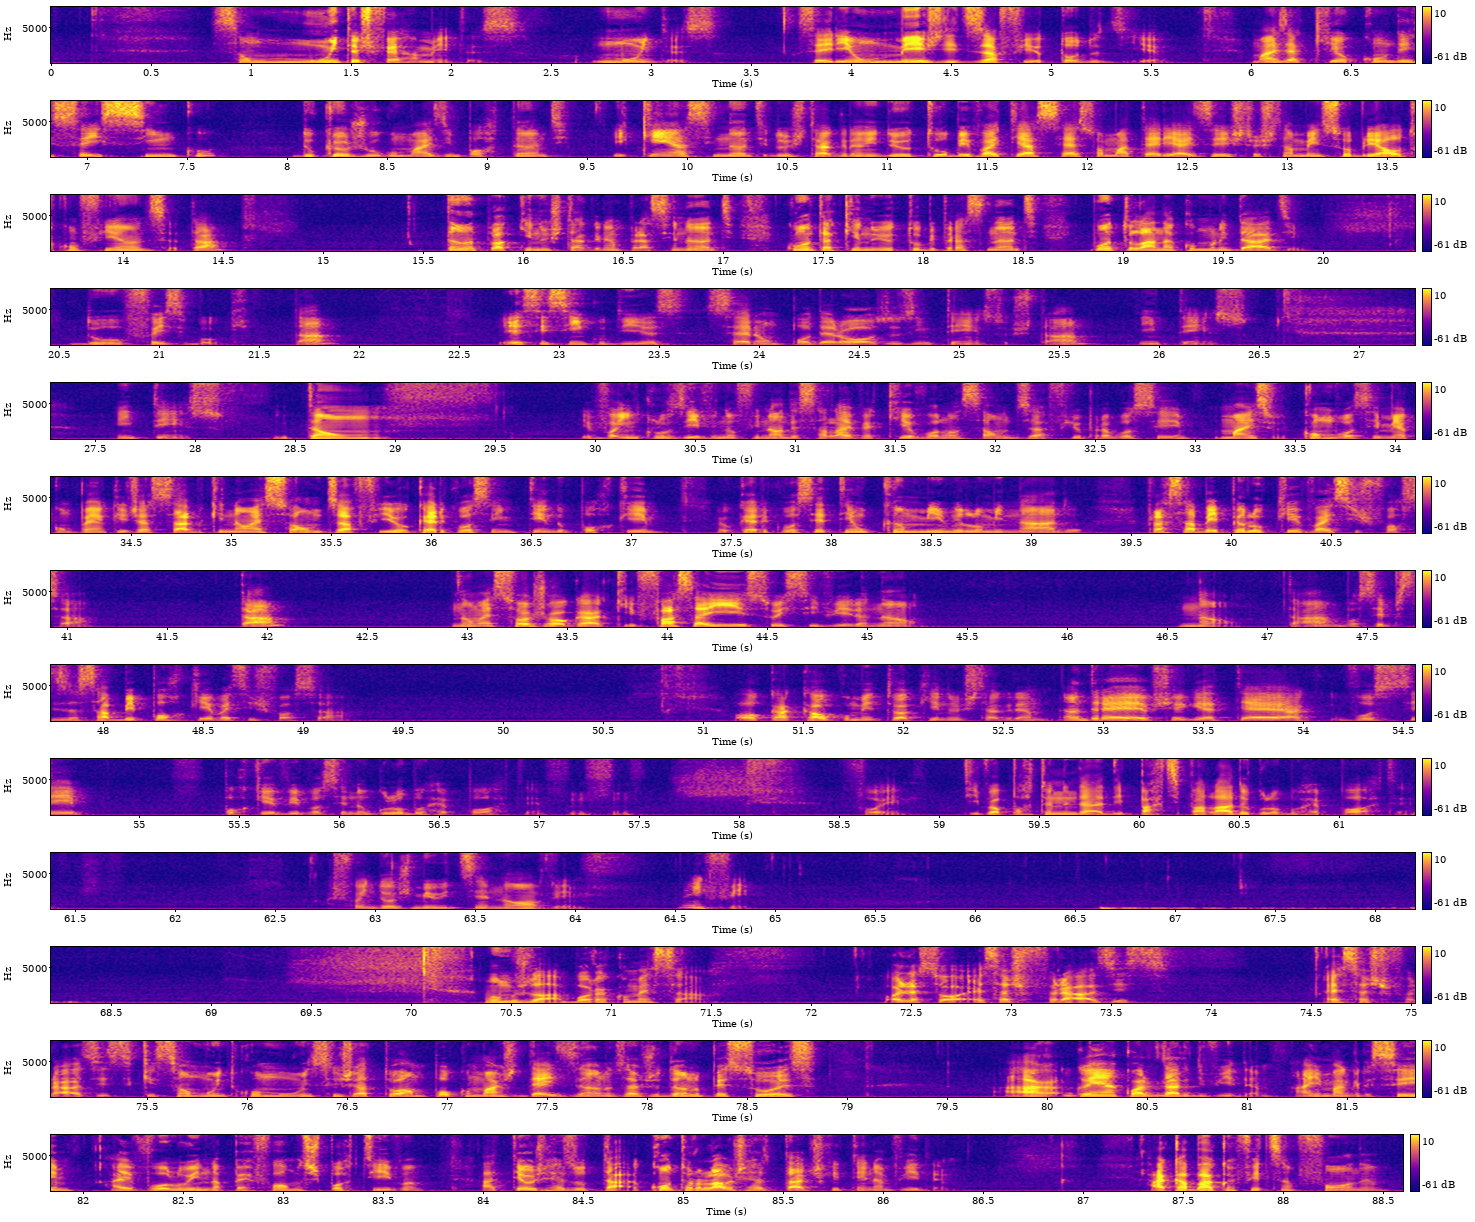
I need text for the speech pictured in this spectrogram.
são muitas ferramentas. Muitas. Seria um mês de desafio todo dia. Mas aqui eu condensei cinco do que eu julgo mais importante. E quem é assinante do Instagram e do YouTube vai ter acesso a materiais extras também sobre autoconfiança, tá? Tanto aqui no Instagram para assinante, quanto aqui no YouTube para assinante, quanto lá na comunidade do Facebook, tá? Esses cinco dias serão poderosos intensos, tá? Intenso. Intenso. Então, vou, inclusive no final dessa live aqui eu vou lançar um desafio para você. Mas como você me acompanha aqui já sabe que não é só um desafio. Eu quero que você entenda o porquê. Eu quero que você tenha um caminho iluminado para saber pelo que vai se esforçar, tá? Não é só jogar aqui, faça isso e se vira, não. Não, tá? Você precisa saber por que vai se esforçar. Ó, o Cacau comentou aqui no Instagram. André, eu cheguei até você porque vi você no Globo Repórter. foi. Tive a oportunidade de participar lá do Globo Repórter. Acho que foi em 2019. Enfim. Vamos lá, bora começar. Olha só, essas frases essas frases, que são muito comuns, já estou há um pouco mais de 10 anos ajudando pessoas a ganhar qualidade de vida, a emagrecer, a evoluir na performance esportiva, a ter os resultados, controlar os resultados que tem na vida. acabar com o efeito sanfona,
